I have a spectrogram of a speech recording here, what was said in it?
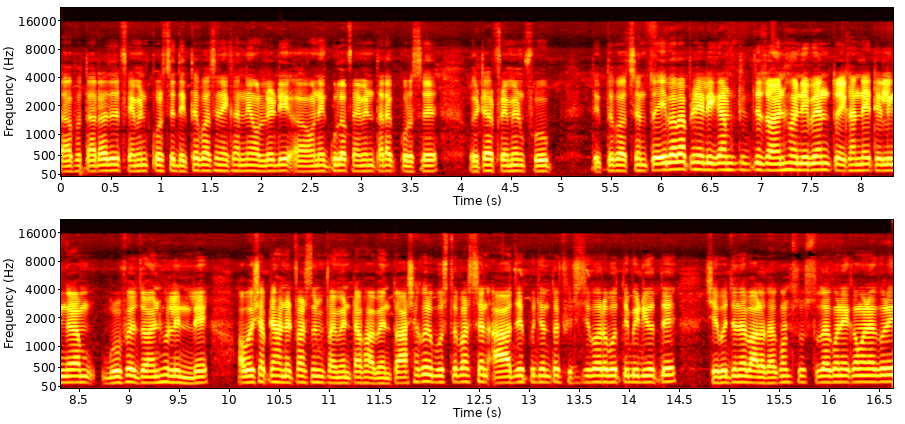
তারপর তারা যে পেমেন্ট করছে, দেখতে পাচ্ছেন এখানে অলরেডি অনেকগুলো পেমেন্ট তারা করছে, ওইটার পেমেন্ট প্রুফ দেখতে পাচ্ছেন। তো এইভাবে আপনি টেলিগ্রামটিতে জয়েন হয়ে নেবেন, তো এখান থেকে টেলিগ্রাম গ্রুপে জয়েন হলে নিলে অবশ্যই আপনি হান্ড্রেড পার্সেন্ট পেমেন্টটা পাবেন। তো আশা করি বুঝতে পারছেন, আজ এ পর্যন্ত ফিরছি পরবর্তী ভিডিওতে। সে পর্যন্ত ভালো থাকুন, সুস্থ থাকুন, এই কামনা করি।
